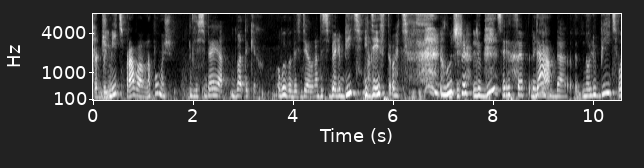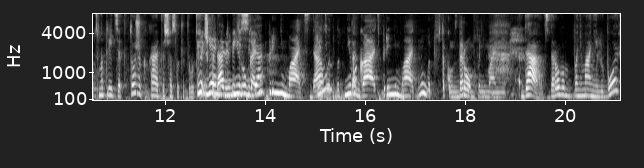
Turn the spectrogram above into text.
как бы иметь право на помощь. Для себя я два таких вывода сделала. Надо себя любить и действовать. Лучше любить рецепты. Да, да. Но любить, вот смотрите, это тоже какая-то сейчас вот эта вот ну, фишка, да, любить не ругать, себя. Ну, принимать, да, Приним... вот, вот не да. ругать, принимать, ну вот в таком здоровом понимании. Да, в здоровом понимании любовь,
